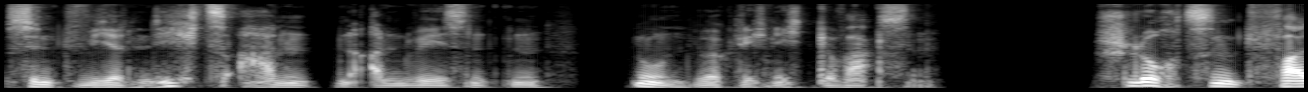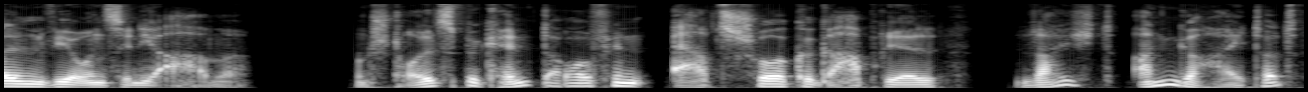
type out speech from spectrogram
sind wir nichtsahnenden Anwesenden nun wirklich nicht gewachsen. Schluchzend fallen wir uns in die Arme, und stolz bekennt daraufhin Erzschurke Gabriel, leicht angeheitert,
